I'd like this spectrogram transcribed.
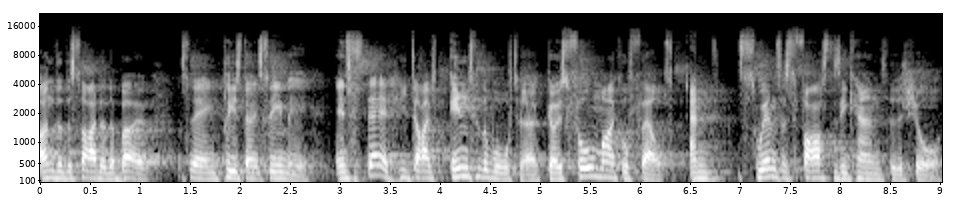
under the side of the boat saying, Please don't see me. Instead, he dives into the water, goes full Michael Phelps, and swims as fast as he can to the shore.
